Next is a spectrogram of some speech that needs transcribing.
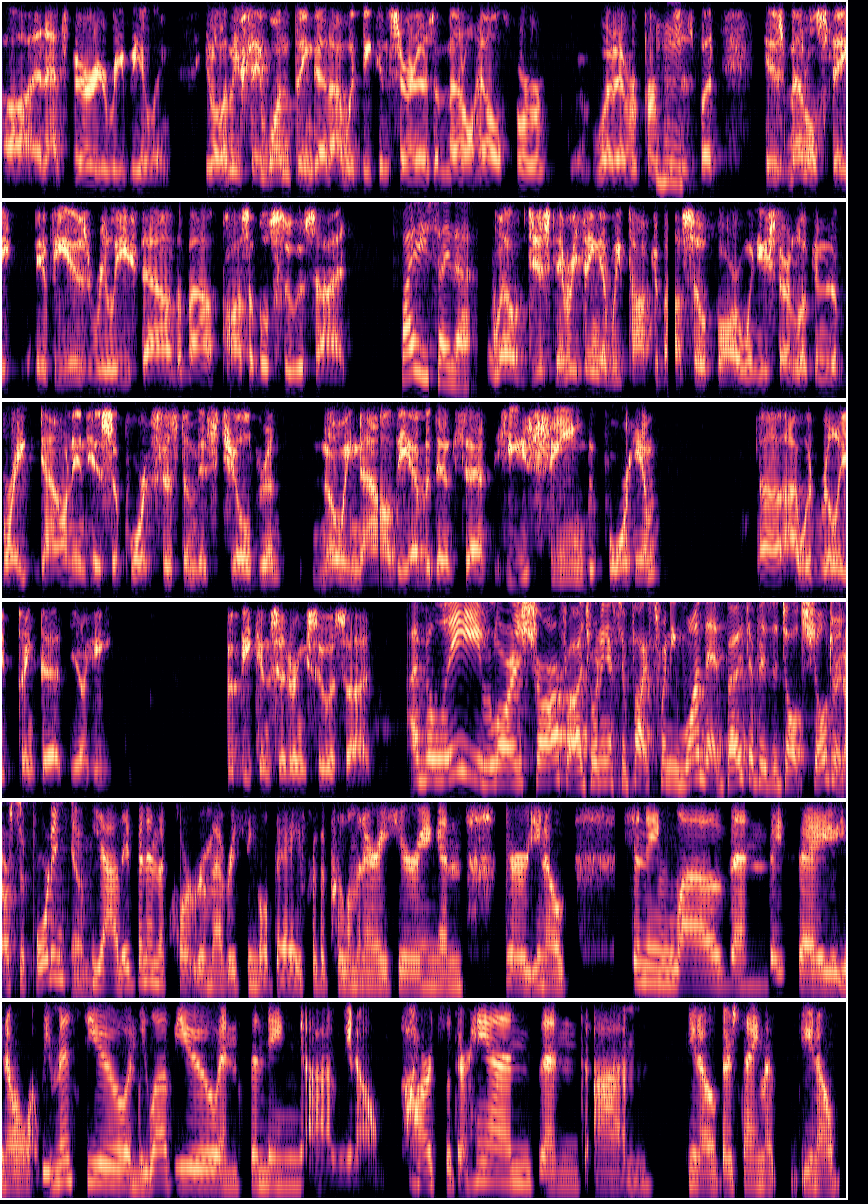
Uh, and that's very revealing. You know, let me say one thing that I would be concerned as a mental health for whatever purposes, mm-hmm. but his mental state, if he is released out about possible suicide. Why do you say that? Well, just everything that we've talked about so far, when you start looking at the breakdown in his support system, his children, knowing now the evidence that he's seen before him, uh, I would really think that you know he could be considering suicide. I believe Lauren Scharf uh, joining us in Fox 21 that both of his adult children are supporting him. Yeah, they've been in the courtroom every single day for the preliminary hearing, and they're you know sending love and they say you know we miss you and we love you and sending um, you know hearts with their hands and um, you know they're saying that you know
